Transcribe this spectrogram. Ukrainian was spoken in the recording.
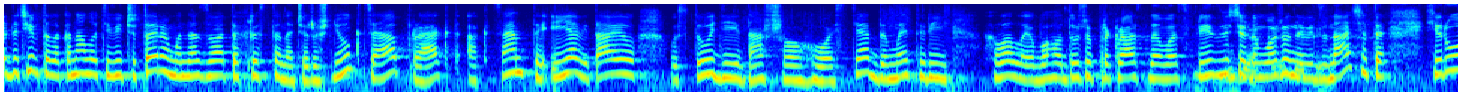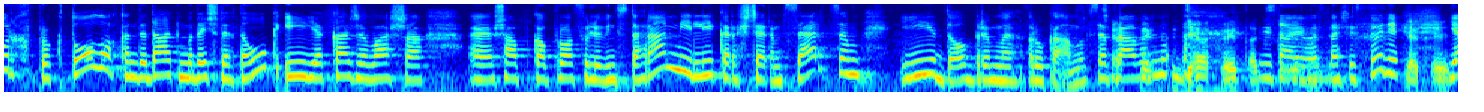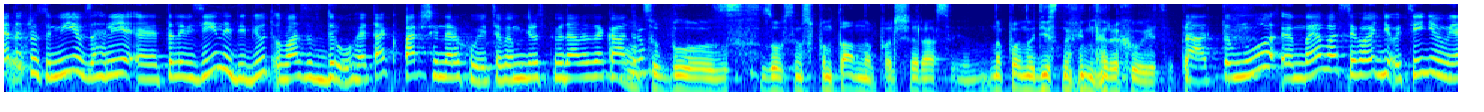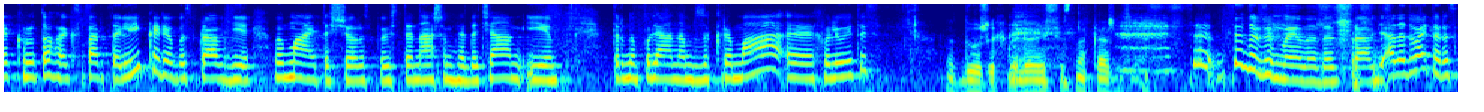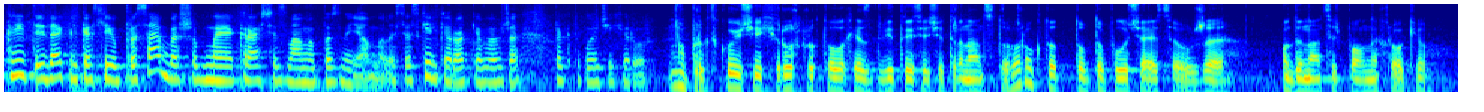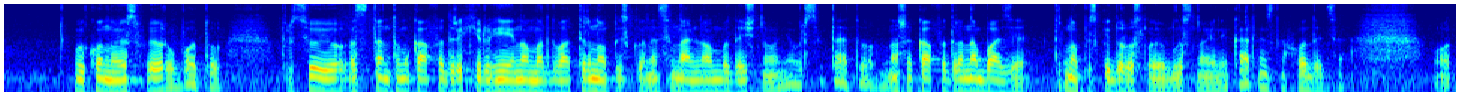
глядачів телеканалу ТВ 4 Мене звати Христина Черешнюк. Це проект Акценти. І я вітаю у студії нашого гостя Дмитрій Хвалибого. Дуже прекрасне у вас прізвище, не можу не відзначити. Хірург, проктолог, кандидат медичних наук і, як каже ваша е, шапка профілю в інстаграмі, лікар з щирим серцем і добрими руками. Все Дякую, правильно? дякую, так, Вітаю вас в нашій студії. Дякую, Я так розумію, взагалі е, телевізійний дебют у вас вдруге, так? Перший не рахується. Ви мені розповідали за кадром. Ну, це було зовсім спонтанно перший раз. Напевно, дійсно він не рахується. Так. Так, тому е, ми вас сьогодні оцінюємо як крутого експерта-лікаря, бо справді ви маєте що розповісти нашим глядачам і тернополянам. Зокрема, Е, хвилюєтесь? Дуже хвилююся, чесно кажучи. Це, це дуже мило насправді. Але давайте розкажіть декілька слів про себе, щоб ми краще з вами познайомилися. Скільки років ви вже практикуючий хірург? Ну, практикуючий хірург-проктолог я з 2013 року, тобто, виходить, вже 11 повних років виконую свою роботу. Працюю асистентом кафедри хірургії номер 2 Тернопільського національного медичного університету. Наша кафедра на базі Тернопільської дорослої обласної лікарні знаходиться. От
